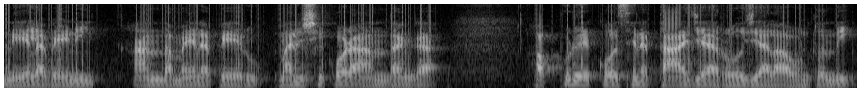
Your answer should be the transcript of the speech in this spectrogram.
నీలవేణి అందమైన పేరు మనిషి కూడా అందంగా. అప్పుడే కోసిన తాజా రోజు అలా ఉంటుంది.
